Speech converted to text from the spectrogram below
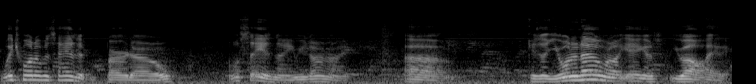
Which one of us has it? Birdo. I'm going to say his name, you're darn right. Uh, he's like, you want to know? We're like, yeah. He goes, you all had it.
